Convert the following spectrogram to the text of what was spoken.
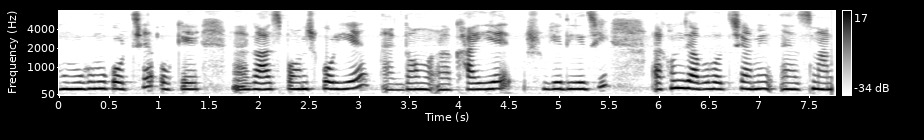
ঘুমু ঘুমু করছে। ওকে গা স্পঞ্জ করিয়ে একদম খাইয়ে শুয়ে দিয়েছি। এখন যাব হচ্ছে আমি স্নান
